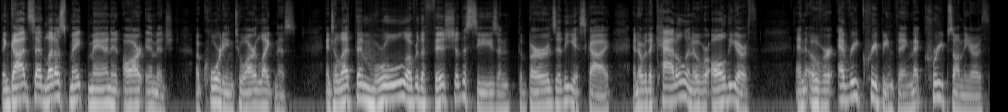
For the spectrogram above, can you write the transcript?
Then God said, Let us make man in our image, according to our likeness, and to let them rule over the fish of the seas, and the birds of the sky, and over the cattle, and over all the earth, and over every creeping thing that creeps on the earth.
